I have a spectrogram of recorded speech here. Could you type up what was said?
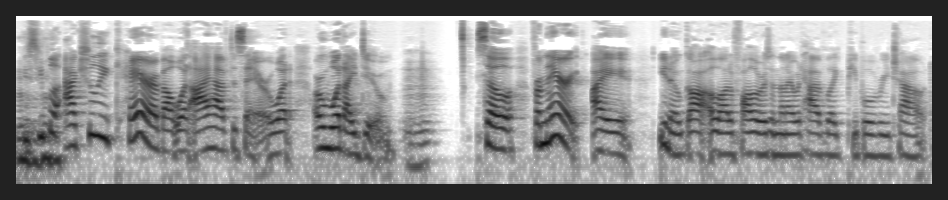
These people actually care about what I have to say or what or what I do. So from there, I you know got a lot of followers, and then I would have like people reach out,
